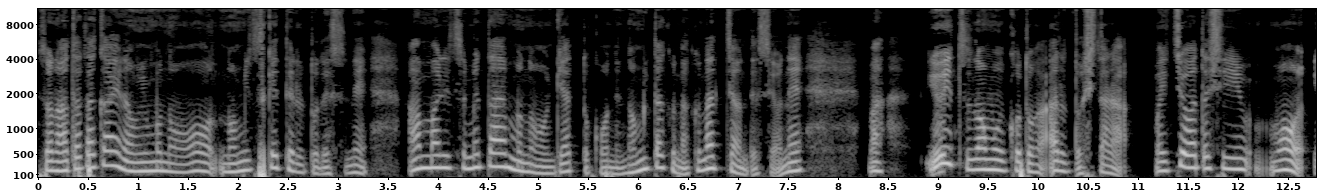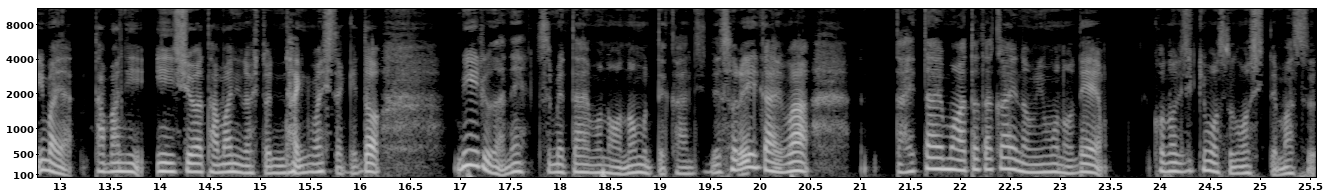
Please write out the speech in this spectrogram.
その温かい飲み物を飲みつけてるとですね、あんまり冷たいものをギャッとこうね、飲みたくなくなっちゃうんですよね。まあ、唯一飲むことがあるとしたら、まあ、一応私も今やたまに、飲酒はたまにの人になりましたけど、ビールがね、冷たいものを飲むって感じで、それ以外は、大体もう温かい飲み物で、この時期も過ごしてます。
